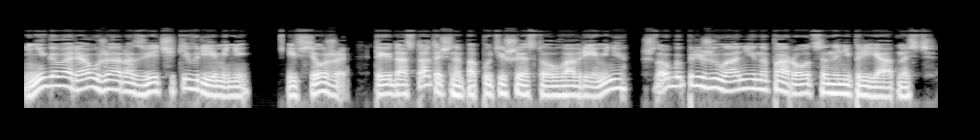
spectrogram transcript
не говоря уже о разведчике времени. И все же, ты достаточно попутешествовал во времени, чтобы при желании напороться на неприятность.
